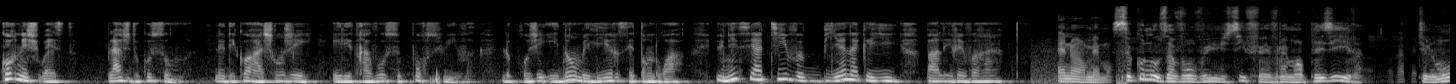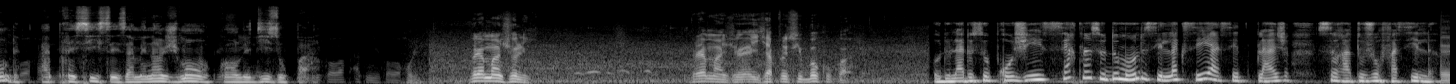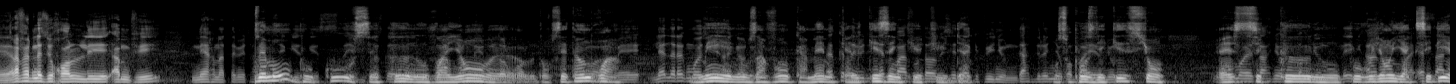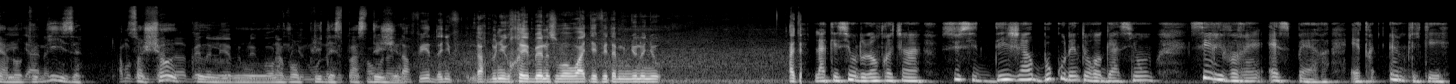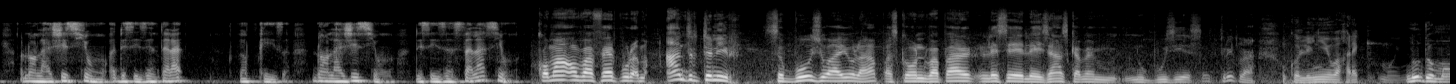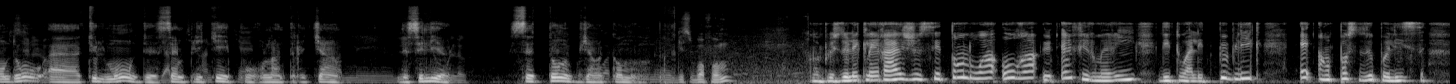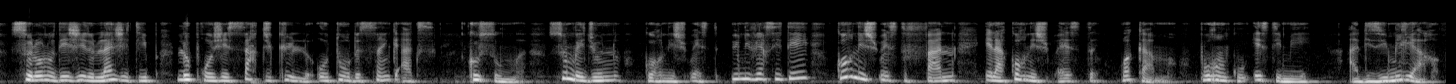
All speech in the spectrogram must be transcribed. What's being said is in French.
Corniche Ouest, plage de Kosum. Le décor a changé et les travaux se poursuivent. Le projet est d'embellir cet endroit. Une initiative bien accueillie par les riverains. Énormément. Ce que nous avons vu ici fait vraiment plaisir. Tout le monde apprécie ces aménagements, qu'on le dise ou pas. Vraiment joli. Vraiment joli. J'apprécie beaucoup. quoi. Au-delà de ce projet, certains se demandent si l'accès à cette plage sera toujours facile. Nous aimons beaucoup ce que nous voyons euh, dans cet endroit, mais nous avons quand même quelques inquiétudes. On se pose des questions. Est-ce que nous pourrions y accéder à notre guise sachant que nous n'avons plus d'espace de jeu. La question de l'entretien suscite déjà beaucoup d'interrogations. Ces riverains espèrent être impliqués dans la gestion de ces installations dans la gestion de ces installations. Comment on va faire pour entretenir ce beau joyau-là? Parce qu'on ne va pas laisser les gens quand même nous bousiller ce truc-là. Nous demandons à tout le monde de s'impliquer pour l'entretien de ces lieux. C'est un bien commun. En plus de l'éclairage, cet endroit aura une infirmerie, des toilettes publiques et un poste de police. Selon le DG de l'AGTIP, le projet s'articule autour de cinq axes. Kosum, Sumbedjoun, Corniche Ouest Université, Corniche Ouest Fan et la Corniche Ouest Wakam, pour un coût estimé à 18 milliards.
